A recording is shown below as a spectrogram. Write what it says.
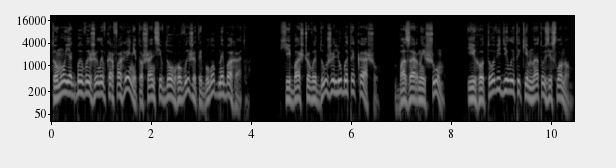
Тому, якби ви жили в Карфагені, то шансів довго вижити було б небагато. Хіба що ви дуже любите кашу, базарний шум і готові ділити кімнату зі слоном.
